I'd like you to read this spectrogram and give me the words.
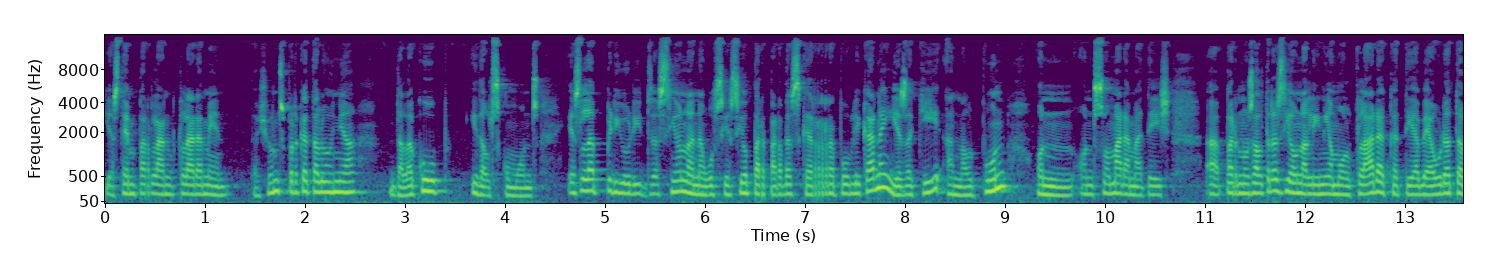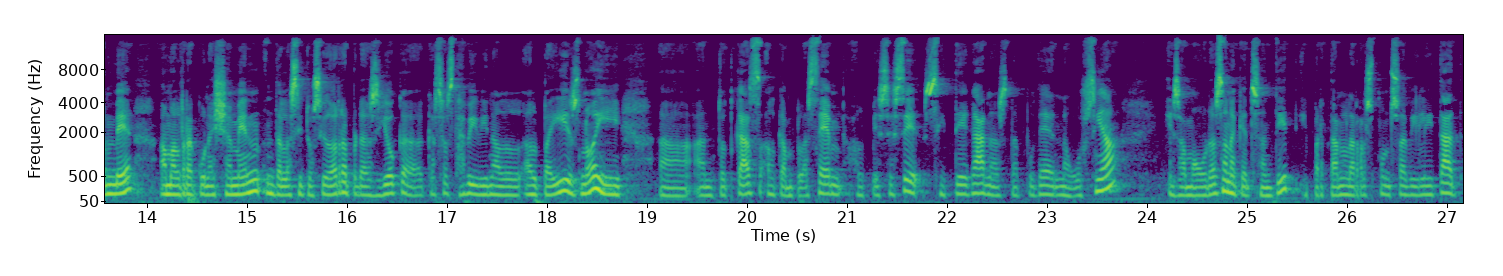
i estem parlant clarament de Junts per Catalunya, de la CUP i dels comuns. És la priorització en la negociació per part d'Esquerra Republicana i és aquí, en el punt on, on som ara mateix. Eh, per nosaltres hi ha una línia molt clara que té a veure també amb el reconeixement de la situació de repressió que, que s'està vivint al, al país no? i eh, en tot cas el que emplacem al PSC, si té ganes de poder negociar, és a moure's en aquest sentit i per tant la responsabilitat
